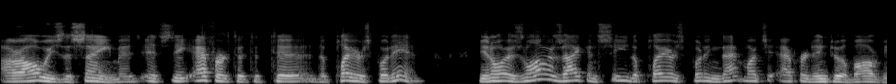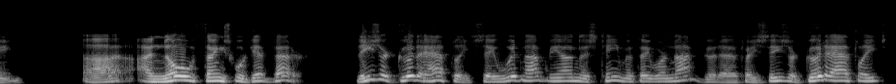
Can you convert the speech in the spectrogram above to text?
are always the same. It, it's the effort that the, the, the players put in. You know, as long as I can see the players putting that much effort into a ball game, uh, I know things will get better. These are good athletes. They would not be on this team if they were not good athletes. These are good athletes,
